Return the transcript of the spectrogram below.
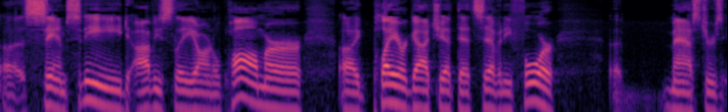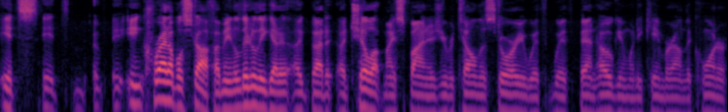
uh, Sam Snead, obviously Arnold Palmer, uh, player got you at that 74 uh, Masters. It's it's uh, incredible stuff. I mean, literally got a, got a, chill up my spine as you were telling the story with, with Ben Hogan when he came around the corner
